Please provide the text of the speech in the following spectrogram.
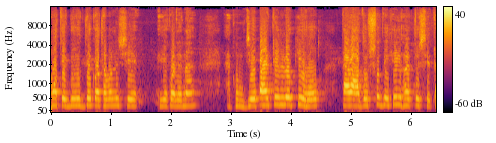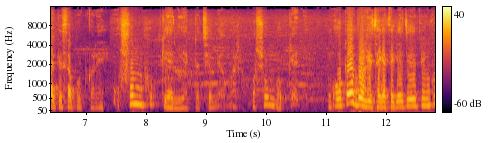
মতের বিরুদ্ধে কথা বলে, সে ইয়ে করে না। এখন যে পার্টির লোকই হোক তার আদর্শ দেখেই হয়তো সে তাকে সাপোর্ট করে। অসম্ভব জ্ঞানী একটা ছেলে আমার, অসম্ভব জ্ঞানী। ওকেও বলি থেকে থেকে যে, পিঙ্কু,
